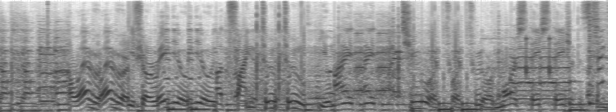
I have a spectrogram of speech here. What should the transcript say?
However, however, if your radio radio is not fine tuned, tuned, you might might two or two or three or more stage stage at the same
